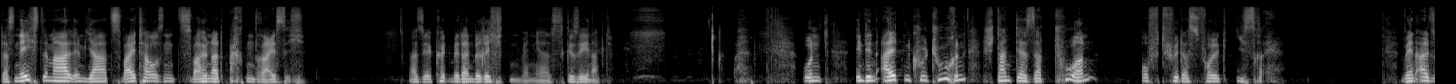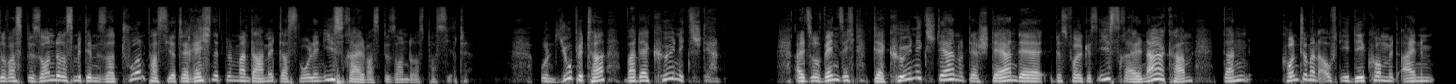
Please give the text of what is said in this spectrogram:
Das nächste Mal im Jahr 2238. Also ihr könnt mir dann berichten, wenn ihr es gesehen habt. Und in den alten Kulturen stand der Saturn oft für das Volk Israel. Wenn also was Besonderes mit dem Saturn passierte, rechnete man damit, dass wohl in Israel was Besonderes passierte. Und Jupiter war der Königsstern. Also wenn sich der Königsstern und der Stern der, des Volkes Israel nahe kamen, dann konnte man auf die Idee kommen, mit einem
